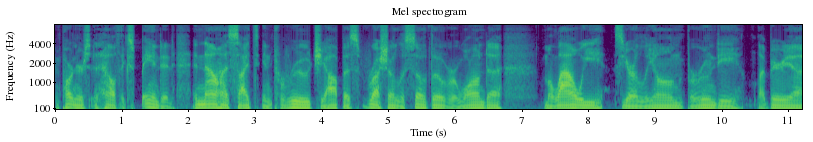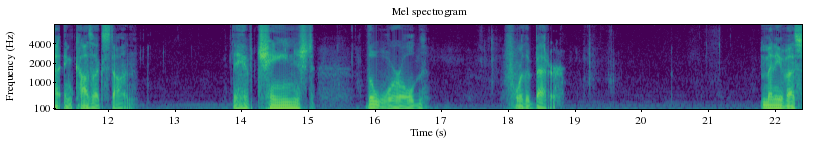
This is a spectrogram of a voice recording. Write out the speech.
and Partners in Health expanded and now has sites in Peru, Chiapas, Russia, Lesotho, Rwanda, Malawi, Sierra Leone, Burundi, Liberia, and Kazakhstan. They have changed the world for the better. Many of us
